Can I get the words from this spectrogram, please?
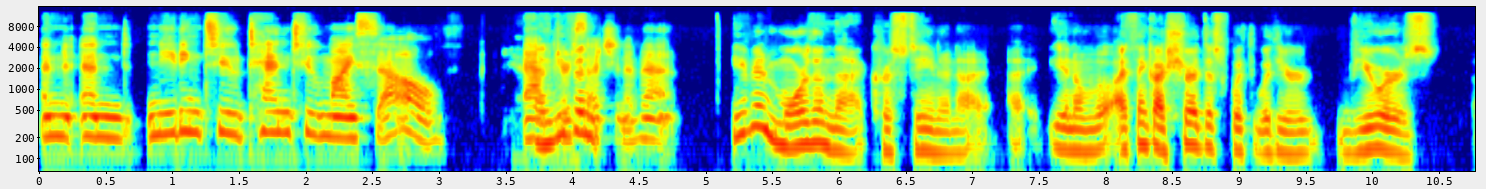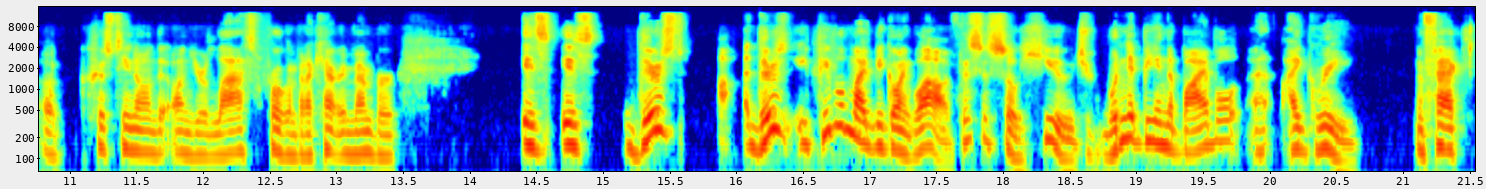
and and needing to tend to myself after even, such an event. even more than that christine and I, I, you know i think i shared this with with your viewers uh, christine on the on your last program but i can't remember. Is is there's uh, there's people might be going wow if this is so huge. Wouldn't it be in the bible? I agree. In fact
